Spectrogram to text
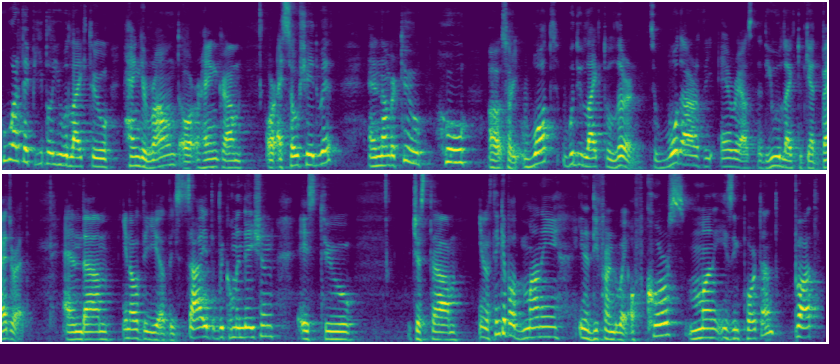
Who are the people you would like to hang around or hang um, or associate with? And number two, who, uh, sorry, what would you like to learn? So what are the areas that you would like to get better at? And um, you know, the uh, the side recommendation is to just um, you know think about money in a different way. Of course, money is important, but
